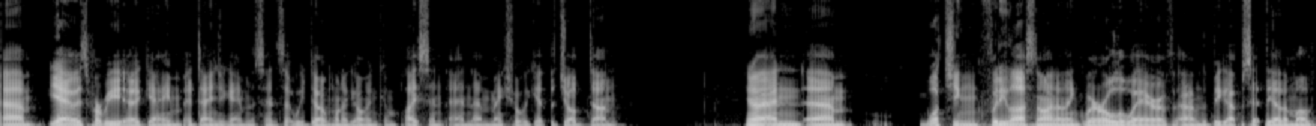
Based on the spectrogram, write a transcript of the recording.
um, yeah, it's probably a game, a danger game in the sense that we don't want to go in complacent and um, make sure we get the job done. You know, and um, watching footy last night, I think we're all aware of um, the big upset the other mob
